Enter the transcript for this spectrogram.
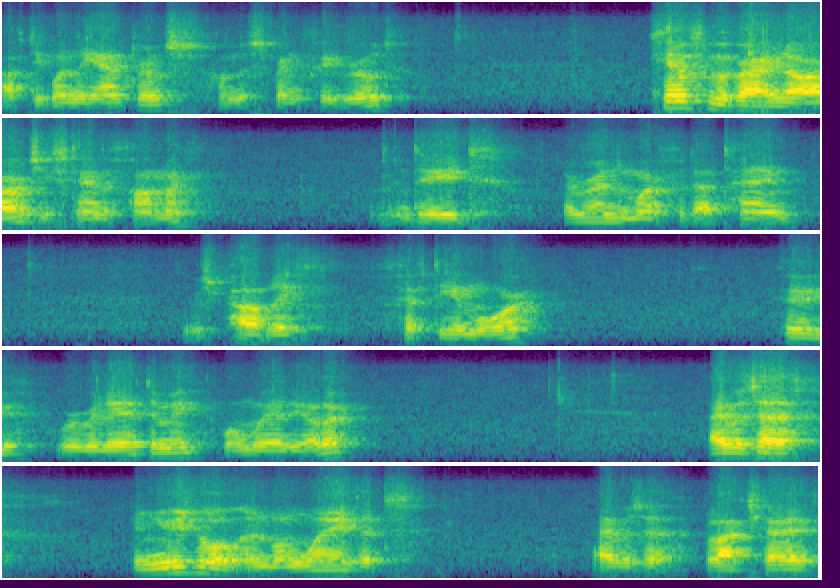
after you go in the entrance on the Springfield Road. Came from a very large extended family. Indeed, around the Murph at that time, there was probably 50 or more who were related to me one way or the other. I was a, unusual in one way that I was a black child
